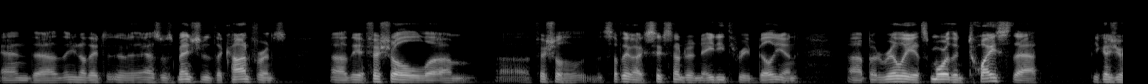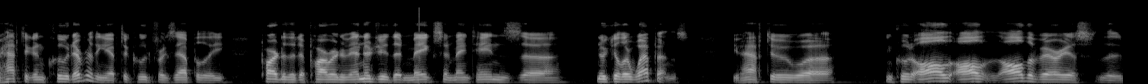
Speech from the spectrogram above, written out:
And, uh, you know, they, as was mentioned at the conference, uh, the official, um, uh, official something like 683 billion, but really it's more than twice that because you have to include everything. You have to include, for example, the part of the Department of Energy that makes and maintains uh, nuclear weapons. You have to uh, include all all all the various the,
